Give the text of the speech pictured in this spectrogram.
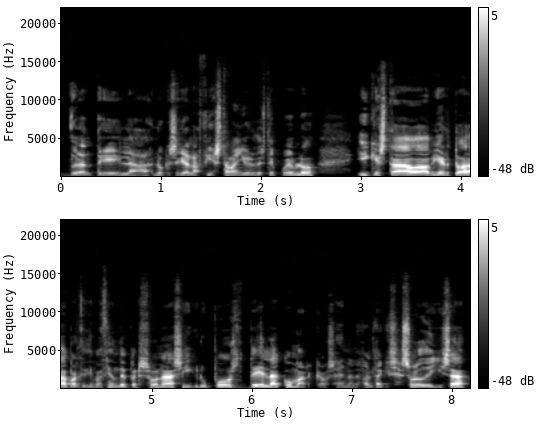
durante la, lo que sería la fiesta mayor de este pueblo y que está abierto a la participación de personas y grupos de la comarca. O sea, no hace falta que sea solo de Guisa,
